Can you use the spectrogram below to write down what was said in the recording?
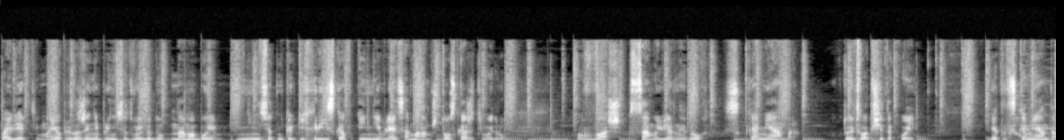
Поверьте, мое предложение принесет выгоду нам обоим. Не несет никаких рисков и не является обманом. Что скажете, мой друг? Ваш самый верный друг Скамиандр. Кто это вообще такой? Этот Скамиандр.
